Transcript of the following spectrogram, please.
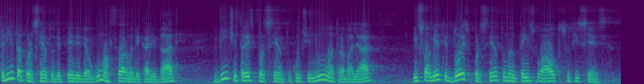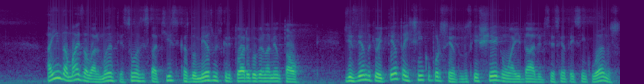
30% dependem de alguma forma de caridade, 23% continuam a trabalhar e somente 2% mantêm sua autossuficiência. Ainda mais alarmantes são as estatísticas do mesmo escritório governamental, dizendo que 85% dos que chegam à idade de 65 anos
